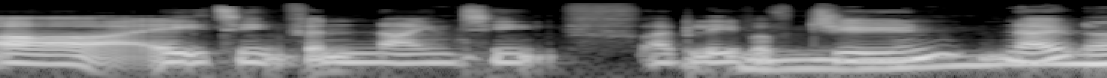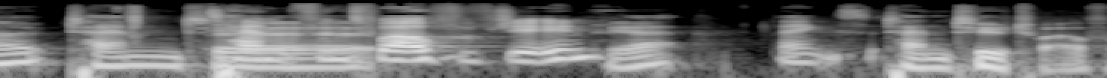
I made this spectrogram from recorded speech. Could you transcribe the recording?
are 18th and 19th, I believe, of June. No, No, 10 to 10th and 12th of June. Yeah, Thanks. 10 to 12.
